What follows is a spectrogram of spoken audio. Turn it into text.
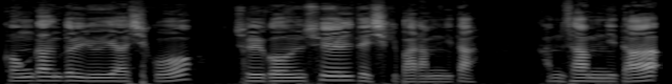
건강들 유의하시고 즐거운 수요일 되시기 바랍니다. 감사합니다.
